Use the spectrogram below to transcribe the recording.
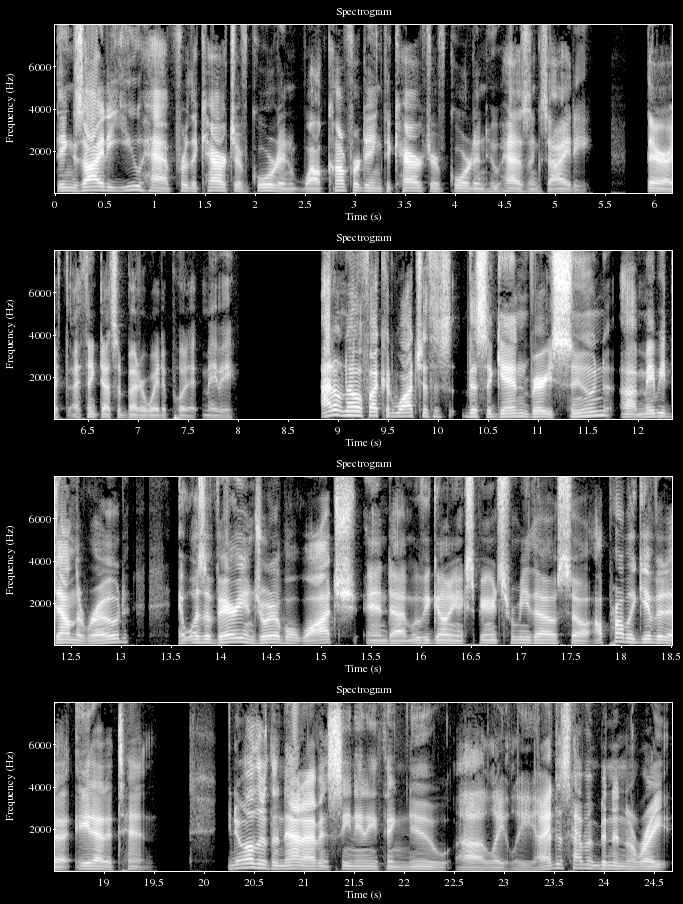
the anxiety you have for the character of Gordon while comforting the character of Gordon who has anxiety. There, I, th- I think that's a better way to put it, maybe. I don't know if I could watch this, this again very soon, uh, maybe down the road. It was a very enjoyable watch and uh, movie going experience for me, though, so I'll probably give it a 8 out of 10. You know, other than that, I haven't seen anything new uh, lately. I just haven't been in the right,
